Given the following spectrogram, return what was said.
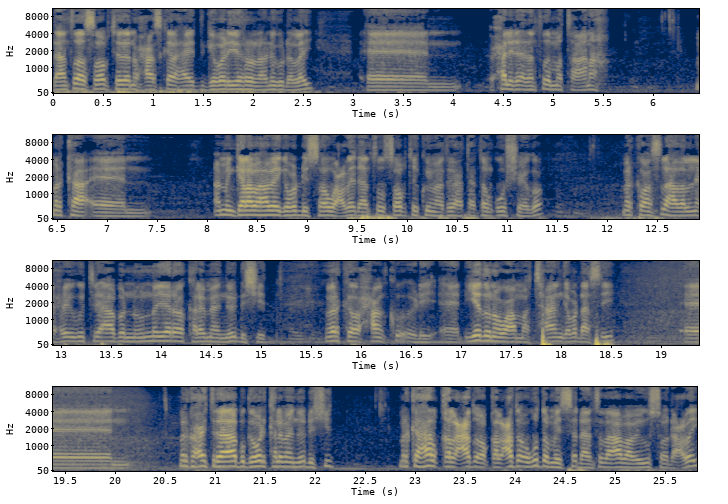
dhaantadaas sababteedan waxaa iska lahayd gabadh yaroon anigu dhalay. Waxaa la yidhaha dhaantada mataanaha marka amin galaba habay gabadhii soo wacday dhaantadu sababtay ku imaatay wax taatan kuu sheego. Marka waan isla hadalnay waxay igu tiri aaba nuunno yaroo kale maad noo dheshid marka waxaan ku idhi iyaduna waa mataan gabadhaasi. Marka waxay tiri aaba gabadh kale maad noo dheshid marka hal qalcad oo qalcadda ugu dambaysa dhaantada aabaaba igu soo dhacday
